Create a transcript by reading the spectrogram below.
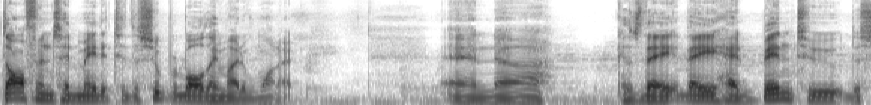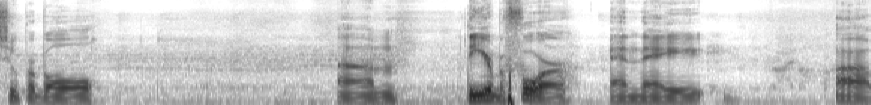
Dolphins had made it to the Super Bowl, they might have won it. And because uh, they they had been to the Super Bowl um, the year before, and they uh,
